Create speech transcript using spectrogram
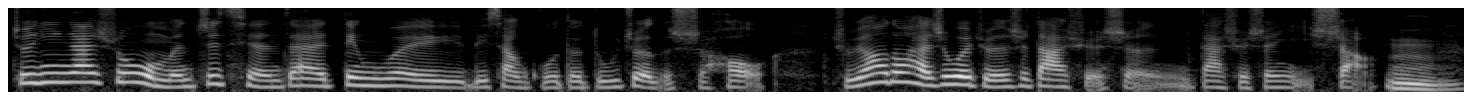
就应该说，我们之前在定位理想国的读者的时候，主要都还是会觉得是大学生、大学生以上。嗯，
